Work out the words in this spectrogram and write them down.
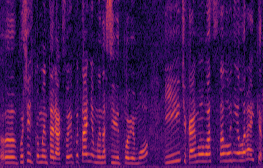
е, пишіть в коментарях свої питання, ми на всі відповімо. І чекаємо вас в салоні Елрайкер.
